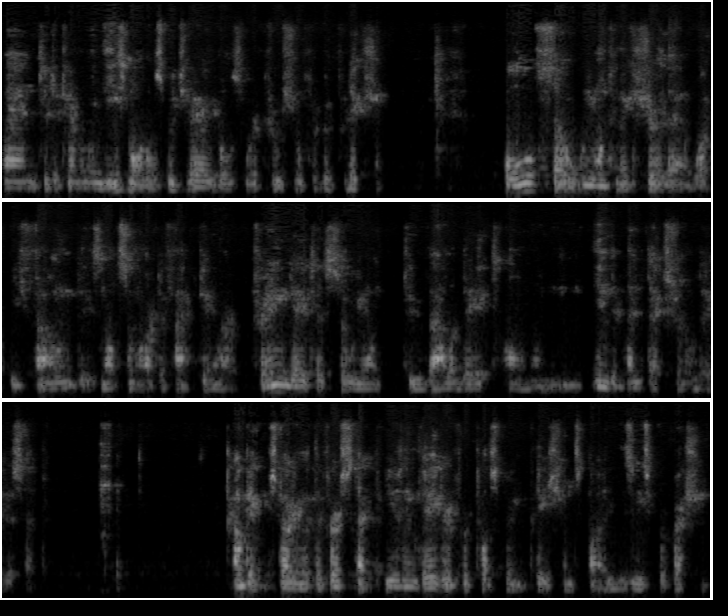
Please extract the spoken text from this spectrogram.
and to determine in these models which variables were crucial for good prediction. Also, we want to make sure that what we found is not some artifact in our training data, so we want to validate on an independent external data set. Okay, starting with the first step, using VADER for clustering patients by disease progression.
